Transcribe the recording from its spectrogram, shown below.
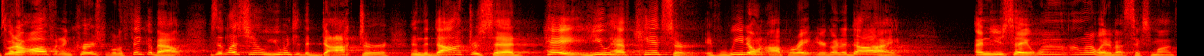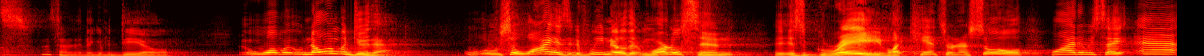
So, what I often encourage people to think about is that let's you, you went to the doctor, and the doctor said, Hey, you have cancer. If we don't operate, you're going to die. And you say, Well, I'm going to wait about six months. That's not that big of a deal. Well, no one would do that. So, why is it if we know that mortal sin is grave, like cancer in our soul, why do we say, eh,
